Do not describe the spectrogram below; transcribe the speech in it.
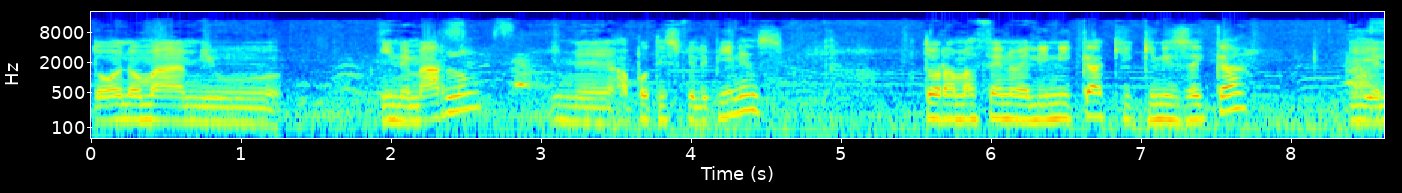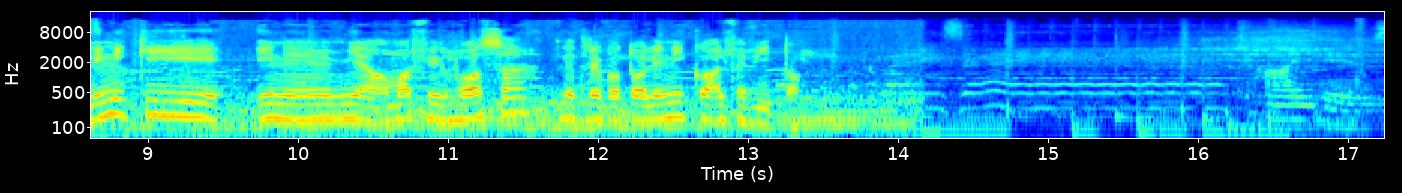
to nomam ju είναι Marlon, είμαι από τις Φιλιππίνες. Τώρα μαθαίνω ελληνικά και κινέζικα. Η ελληνική είναι μια όμορφη γλώσσα, λετρεύω το ελληνικό αλφαβήτο. Chinese.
